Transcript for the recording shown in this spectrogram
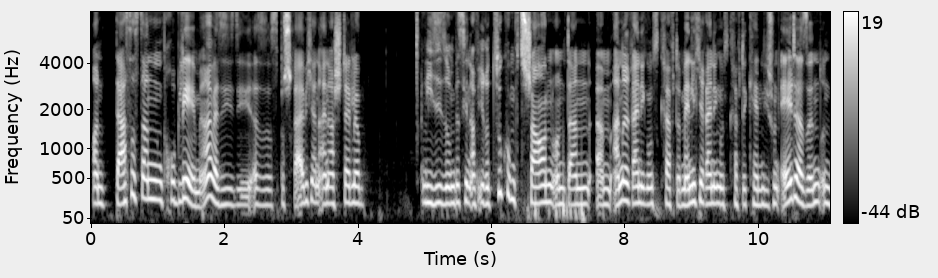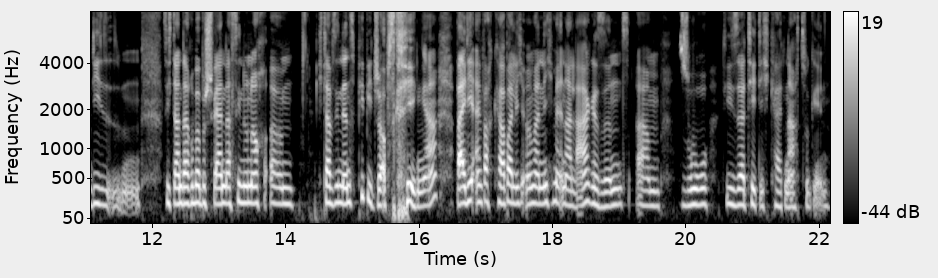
Und das ist dann ein Problem, ja? weil sie, sie, also das beschreibe ich an einer Stelle, wie sie so ein bisschen auf ihre Zukunft schauen und dann ähm, andere Reinigungskräfte, männliche Reinigungskräfte kennen, die schon älter sind und die äh, sich dann darüber beschweren, dass sie nur noch, ähm, ich glaube, sie nennen es Pipi-Jobs kriegen, ja, weil die einfach körperlich irgendwann nicht mehr in der Lage sind, ähm, so dieser Tätigkeit nachzugehen.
